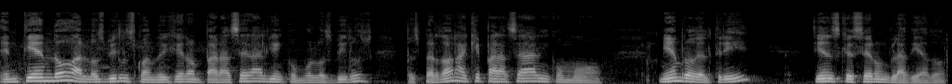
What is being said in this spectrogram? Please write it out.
entiendo a los Beatles cuando dijeron para ser alguien como los Beatles, pues perdón, aquí para ser alguien como miembro del Tri, tienes que ser un gladiador,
